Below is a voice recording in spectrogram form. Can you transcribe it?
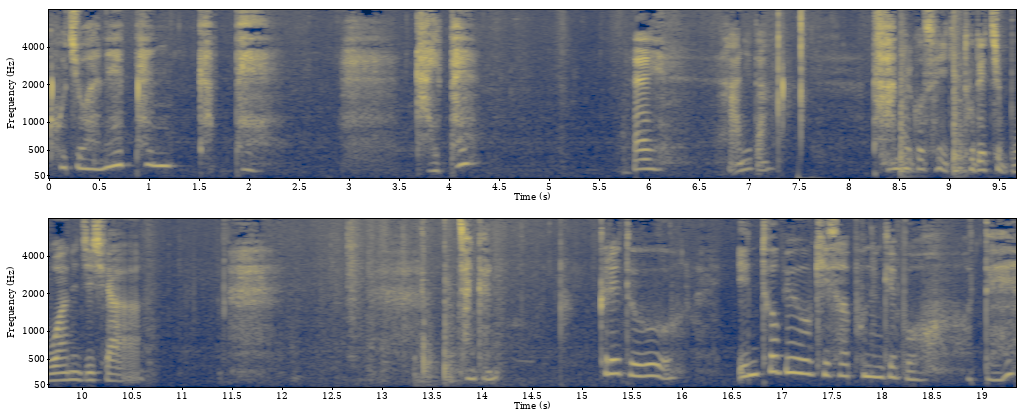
고주안의 팬 카페. 가입해? 에이, 아니다. 다 늙어서 이게 도대체 뭐 하는 짓이야. 잠깐. 그래도 인터뷰 기사 보는 게 뭐 어때?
